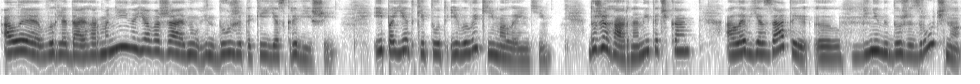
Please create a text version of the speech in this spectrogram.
але виглядає гармонійно, я вважаю, ну, він дуже такий яскравіший. І паєтки тут і великі, і маленькі. Дуже гарна ниточка, але в'язати е, мені не дуже зручно,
